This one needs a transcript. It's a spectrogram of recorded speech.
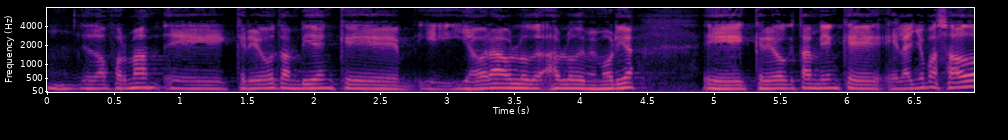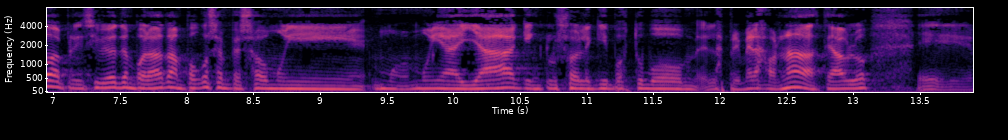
De todas formas, eh, creo también que, y, ahora hablo de, hablo de memoria, eh, creo también que el año pasado, al principio de temporada, tampoco se empezó muy, muy, allá, que incluso el equipo estuvo en las primeras jornadas, te hablo, eh,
